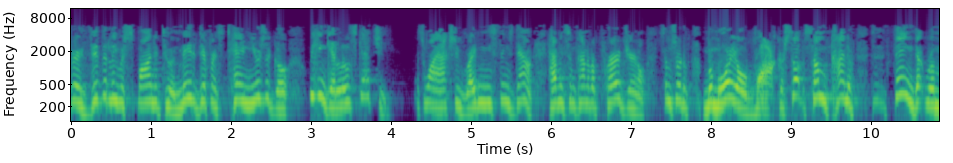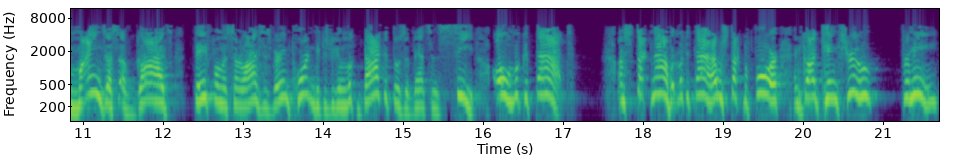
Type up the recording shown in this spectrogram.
very vividly responded to and made a difference 10 years ago, we can get a little sketchy. That's why actually writing these things down, having some kind of a prayer journal, some sort of memorial rock, or some, some kind of thing that reminds us of God's faithfulness in our lives is very important because we can look back at those events and see, oh, look at that. I'm stuck now, but look at that. I was stuck before, and God came through for me,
